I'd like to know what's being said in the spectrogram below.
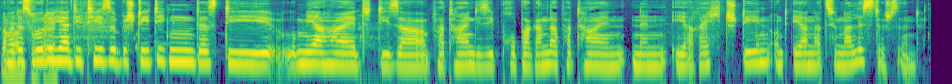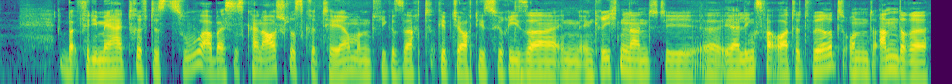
Aber das so würde will. ja die These bestätigen, dass die Mehrheit dieser Parteien, die sie Propagandaparteien nennen, eher recht stehen und eher nationalistisch sind. Für die Mehrheit trifft es zu, aber es ist kein Ausschlusskriterium. Und wie gesagt, es gibt ja auch die Syriza in, in Griechenland, die äh, eher links verortet wird und andere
